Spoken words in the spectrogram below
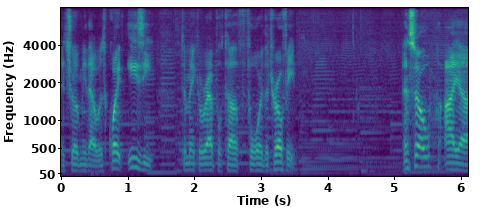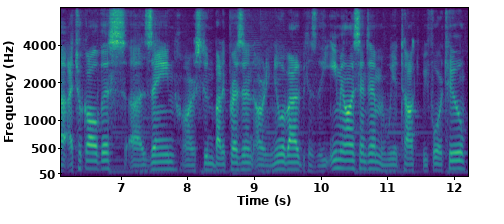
It showed me that it was quite easy to make a replica for the trophy. And so I, uh, I took all this. Uh, Zane, our student body president, already knew about it because of the email I sent him, and we had talked before too.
